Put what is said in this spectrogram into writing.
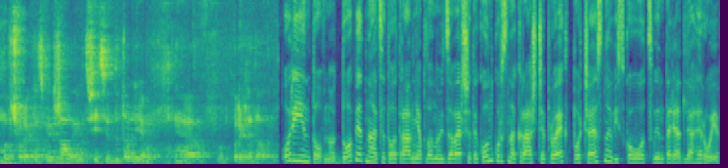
Ми вчора якраз виїжджали і от всі ці деталі е, переглядали. Орієнтовно до 15 травня планують завершити конкурс на кращий проект почесного військового цвинтаря для героїв.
